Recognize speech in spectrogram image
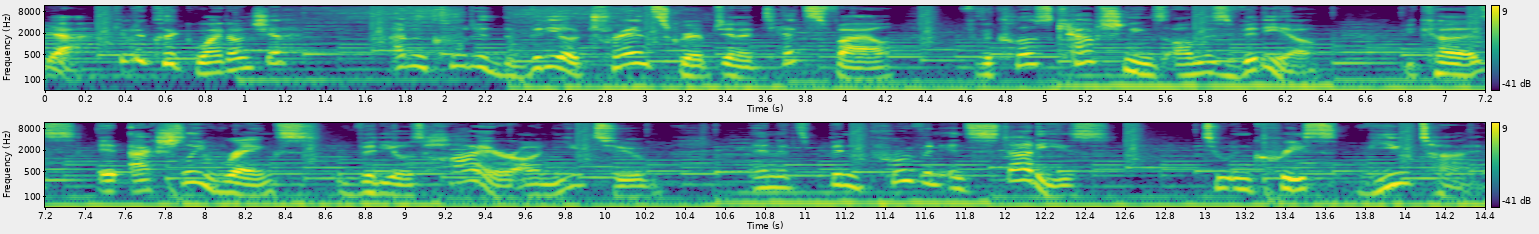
Yeah, give it a click, why don't you? I've included the video transcript in a text file for the closed captionings on this video because it actually ranks videos higher on YouTube and it's been proven in studies to increase view time.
